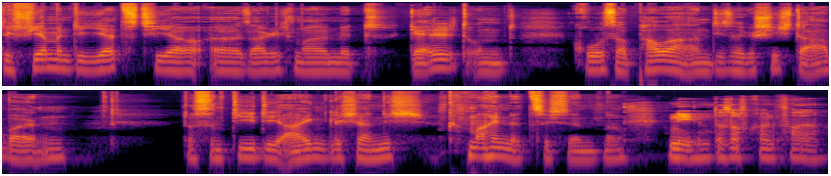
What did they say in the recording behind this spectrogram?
Die Firmen, die jetzt hier, äh, sage ich mal, mit Geld und großer Power an dieser Geschichte arbeiten, das sind die, die eigentlich ja nicht gemeinnützig sind. Ne? Nee, das auf keinen Fall.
